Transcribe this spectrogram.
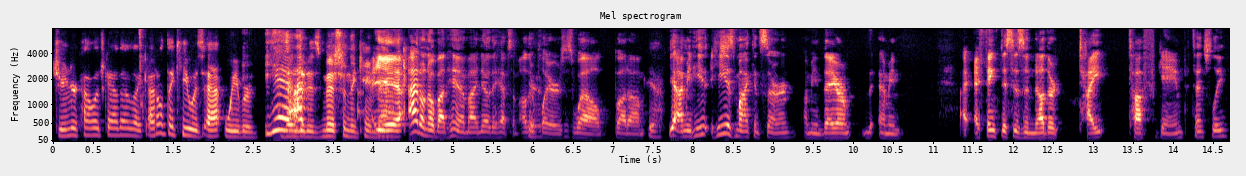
junior college guy though? Like I don't think he was at Weber. Yeah, then I- did his mission, then came back. Yeah, I don't know about him. I know they have some other Yeah. players as well, but um, Yeah. I mean, he he is my concern. I mean, they are. I mean, I, I think this is another tight, tough game potentially.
